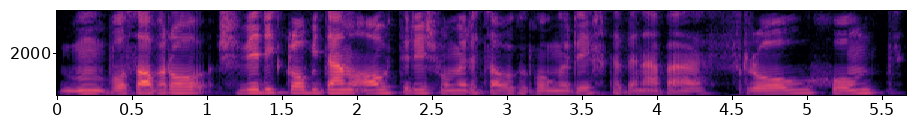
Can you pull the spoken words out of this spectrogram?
was aber auch schwierig, glaube ich, in dem Alter ist, wo wir jetzt alle unterrichten, wenn eben eine Frau kommt,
